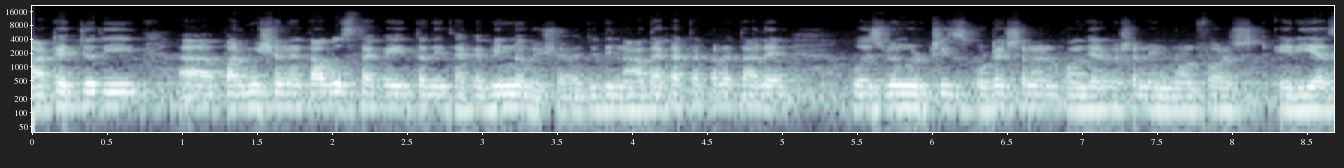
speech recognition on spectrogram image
কাঠের যদি পারমিশনের কাগজ থাকে, ইত্যাদি থাকে, ভিন্ন বিষয়। যদি না দেখাতে পারে, তাহলে West Bengal trees protection and conservation in non forest areas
